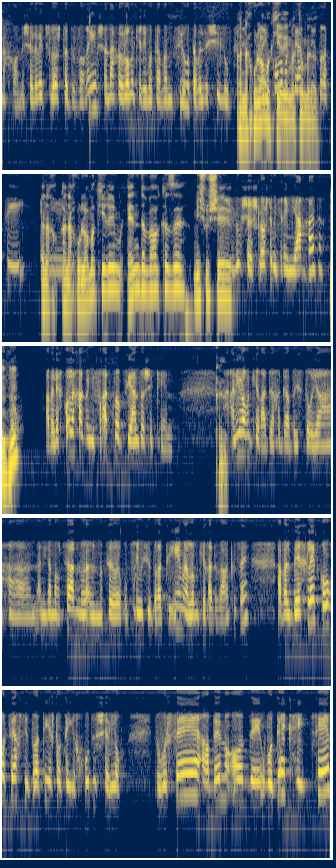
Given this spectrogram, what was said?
נכון, משלב את שלושת הדברים שאנחנו לא מכירים אותם במציאות, אבל זה שילוב. אנחנו לא מכירים, את אומרת. סדרתי, אנחנו, אנחנו לא מכירים? אין דבר כזה? מישהו ש... שילוב של שלושת המקרים יחד, מהמם. אבל כל אחד בנפרד כבר ציינת שכן. כן. אני לא מכירה, דרך אגב, בהיסטוריה, אני גם מרצה על נושא רוצחים סדרתיים, אני לא מכירה דבר כזה, אבל בהחלט כל רוצח סדרתי יש לו את הייחוד שלו. והוא עושה הרבה מאוד, אה, הוא בודק היטב,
